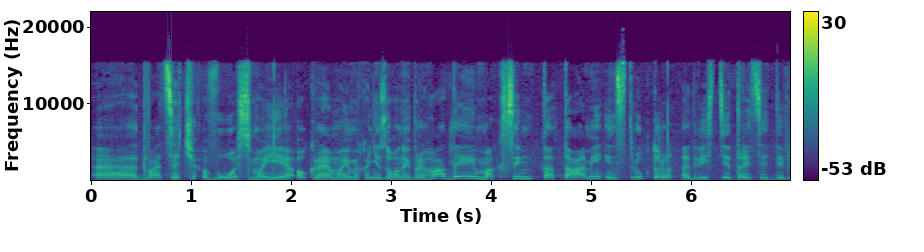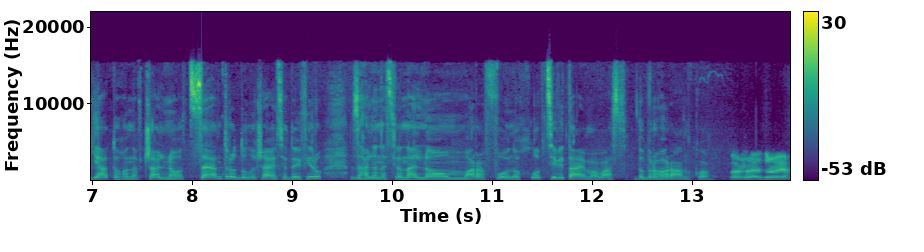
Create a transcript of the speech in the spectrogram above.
е, 28-ї окремої механізованої бригади. Максим Татамі, інструктор 239-го навчального центру, долучаються до ефіру загальнонаціонального марафону. Хлопці, вітаємо вас. Доброго ранку. Бажаю здоров'я.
